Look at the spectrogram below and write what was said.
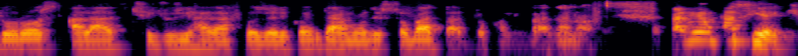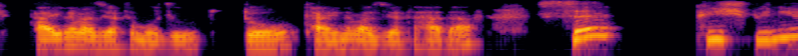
درست غلط چجوری هدف گذاری کنیم در مورد صحبت باید بکنیم بعدا. من میگم پس یک تعیین وضعیت موجود. دو تعیین وضعیت هدف. سه پیش بینی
